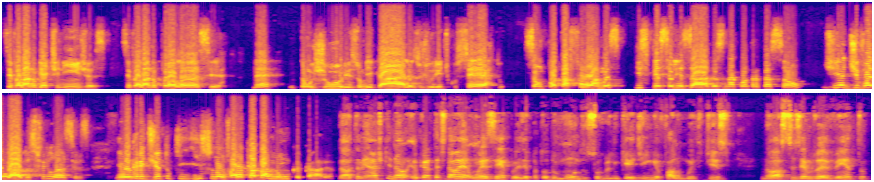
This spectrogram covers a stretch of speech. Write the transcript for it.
você vai lá no Get Ninjas, você vai lá no ProLancer, né? Então, o Júris, o Migalhas, o Jurídico Certo, são plataformas especializadas na contratação de advogados freelancers. Eu acredito que isso não vai acabar nunca, cara. Não, também acho que não. Eu quero até te dar um exemplo, um exemplo para todo mundo sobre o LinkedIn, eu falo muito disso. Nós fizemos um evento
